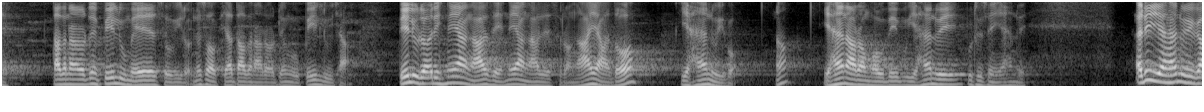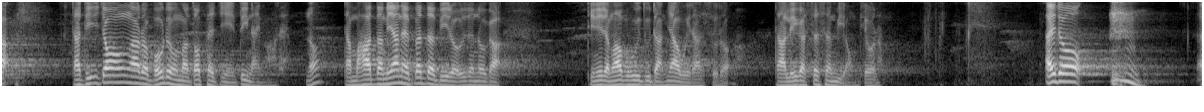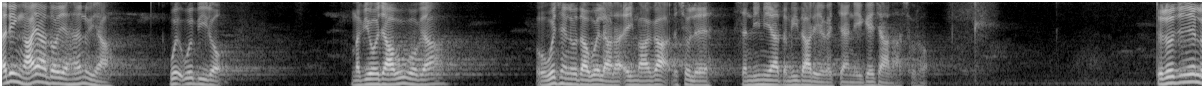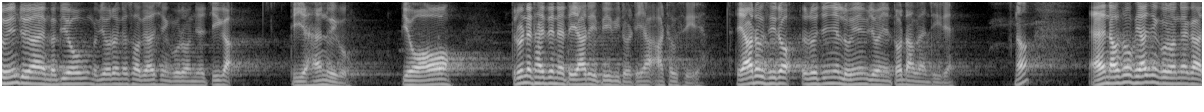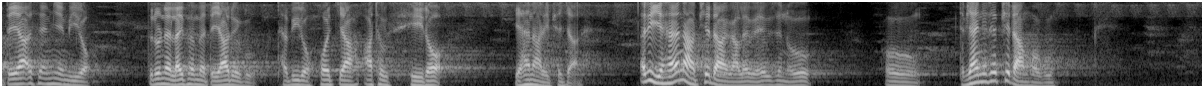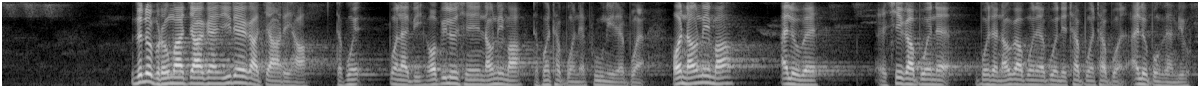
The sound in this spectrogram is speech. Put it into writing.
သာသနာတော်အတွင်းပေးလူမယ်ဆိုပြီးတော့မြတ်စွာဘုရားသာသနာတော်အတွင်းကိုပေးလူကြပေးလူတော့အဲ့ဒီ250 250ဆိုတော့900သောယဟန်တွေပေါ့နော်ယဟန်တာတော့မဟုတ်သေးဘူးယဟန်တွေပုထုဇဉ်ယဟန်တွေအဲ့ဒီယဟန်တွေကဒါဒီအကြောင်းကတော့ဗုဒ္ဓဘာသာမှာတော့ဖက်ကြည့်ရင်သိနိုင်ပါတယ်နော်ဒါမဟာသမယနဲ့ပတ်သက်ပြီးတော့ဦးဇင်းတို့က ဒီနေ့ဓမ္မဘုဟုတုတာမျှဝေတာဆိုတော့ဒါလေးကဆက်ဆက်မိအောင်ပြောတာအဲ့တော့အဲ့ဒီ900တော့ယဟန်တွေဟာဝစ်ဝစ်ပြီးတော့မပြောကြဘူးပေါ့ဗျာဟိုဝစ်ချင်လို့သာဝစ်လာတာအိမ်မာကတချို့လဲဇနီးမယားသမီးသားတွေကကြံနေခဲ့ကြတာဆိုတော့တူတူချင်းချင်းလူရင်းပြောရရင်မပြောဘူးမပြောတော့မြတ်စွာဘုရားရှင်ကိုတော်မြတ်ကြီးကဒီယဟန်တွေကိုပြောအောင် သူတို့နဲ့ထိုက်တဲ့တရားတွေပြီးပြီးတော့တရားအားထုတ်စေတယ်။တရားထုတ်စေတော့တို့တို့ချင်းချင်းလိုရင်းပြောရင်သောတာပန်တည်တယ်။နော်။အဲနောက်ဆုံးဘုရားရှင်ကိုရောမြတ်ကတရားအစင်မြင့်ပြီးတော့သူတို့နဲ့လိုက်ဖက်မဲ့တရားတွေကိုထပ်ပြီးတော့ဟောကြားအားထုတ်စေတော့ယဟန္တာတွေဖြစ်ကြတယ်။အဲ့ဒီယဟန္တာဖြစ်တာကလည်းပဲဦးဇင်းတို့ဟိုတပြိုင်တည်းဖြစ်တာမဟုတ်ဘူး။ဦးဇင်းတို့ဗြဟ္မာကြာကန်ကြီးတဲ့ကကြာတွေဟာတပွင့် ပွင့်လိုက်ပြီဟောပြီးလို့ရှိရင်နောက်နေ့မှာတပွင့်ထပ်ပွင့်တယ်ဖူးနေတဲ့ပွင့်ဟောနောက်နေ့မှာအဲ့လိုပဲအဲရှေ့ကပွင့်တဲ့ပွင့်တဲ့နောက်ကပွင့်တဲ့ပွင့်တွေထပ်ပွင့်ထပ်ပွင့်အဲ့လိုပုံစံမျိုး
